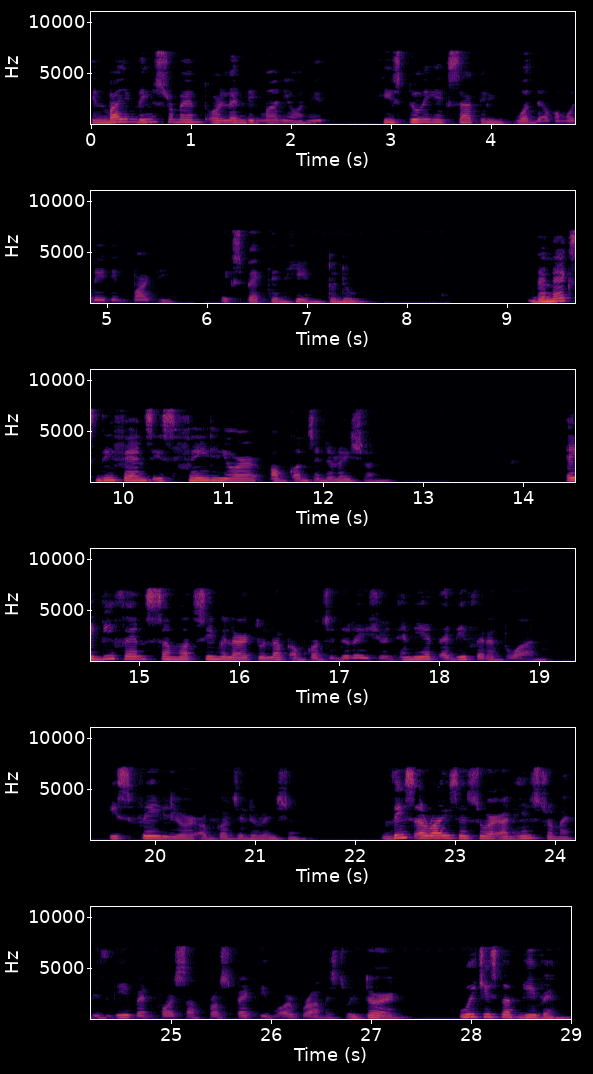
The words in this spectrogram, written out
In buying the instrument or lending money on it, he is doing exactly what the accommodating party expected him to do. The next defense is failure of consideration. A defense somewhat similar to lack of consideration and yet a different one is failure of consideration. This arises where an instrument is given for some prospective or promised return, which is not given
